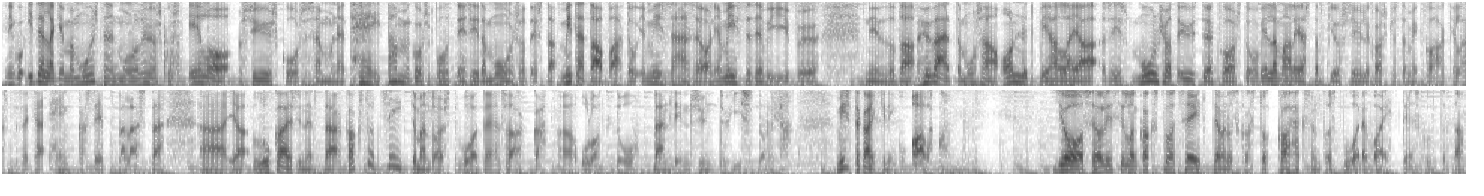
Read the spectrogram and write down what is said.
Ja niin kuin itselläkin mä muistan, että mulla oli joskus elo syyskuussa semmoinen, että hei, tammikuussa puhuttiin siitä Moonshotista, mitä tapahtuu ja missähän se on ja missä se viipyy. Niin tota, hyvä, että musa on nyt pihalla ja siis Moonshot yhtye koostuu Ville Maljasta, Jussi Ylikoskesta, Mikko Hakilasta sekä Henkka Seppälästä. Ja lukaisin, että 2017 vuoteen saakka ulottuu bändin syntyhistoria. Mistä kaikki niinku alkoi? Joo, se oli silloin 2017-2018 vuoden vaihteessa, kun tota,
